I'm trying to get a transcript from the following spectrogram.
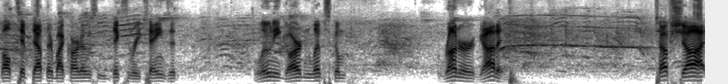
Ball tipped out there by Kardosz, and Dixon retains it. Looney, Garden, Lipscomb. Runner got it. Tough shot.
